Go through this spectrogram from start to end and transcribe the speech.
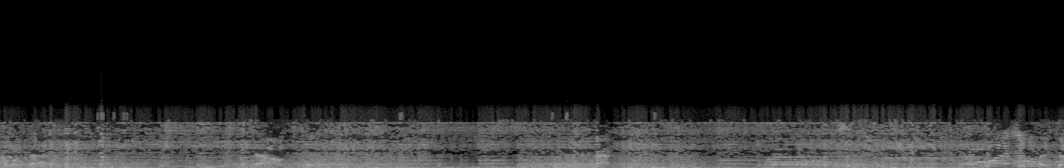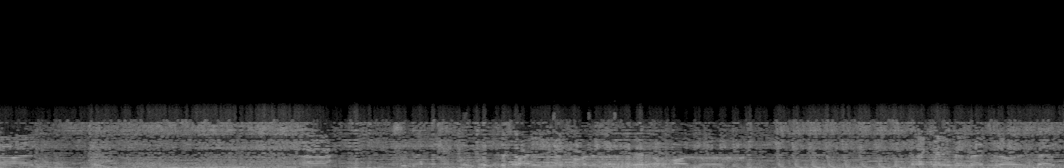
I want that. Out. That. What? It was a dud. Ah. The spiders in that card is, is on hard mode. I can't even match it out in sense.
